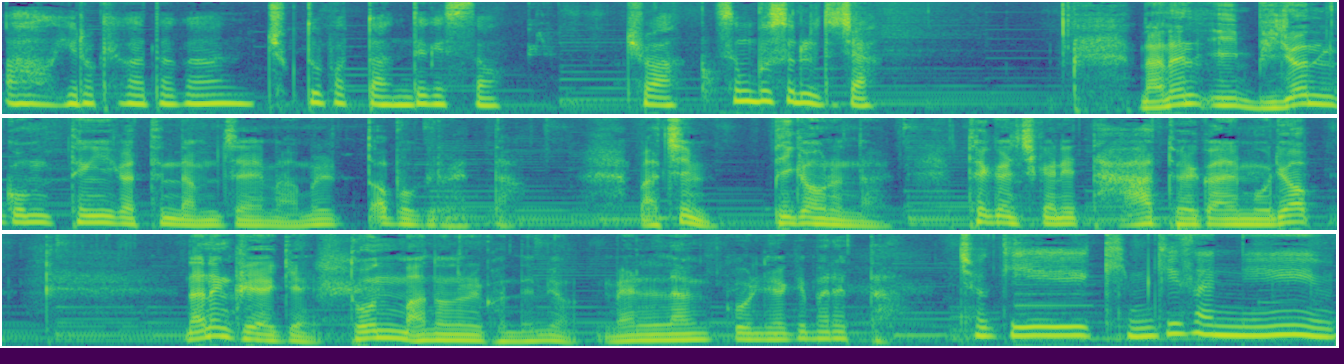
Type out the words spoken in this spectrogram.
아 이렇게 가다간 죽도 밥도 안 되겠어. 좋아. 승부수를 두자. 나는 이 미련 곰탱이 같은 남자의 마음을 떠보기로 했다. 마침 비가 오는 날 퇴근 시간이 다 돼갈 무렵 나는 그에게 돈 만 원을 건네며 멜랑꼴리하게 말했다. 저기 김 기사님,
